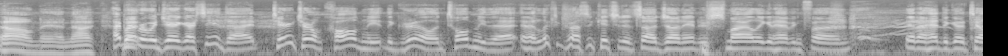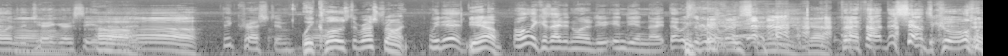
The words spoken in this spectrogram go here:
Oh man, I, I but- remember when Jerry Garcia died, Terry Turtle called me at the grill and told me that, and I looked across the kitchen and saw John Anders smiling and having fun, and I had to go tell him that Jerry oh. Garcia oh. died. Oh, They crushed him. We closed the restaurant. We did. Yeah. Only because I didn't want to do Indian night. That was the real reason. Mm, but I thought this sounds cool.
